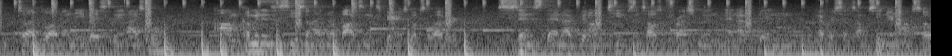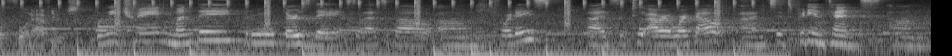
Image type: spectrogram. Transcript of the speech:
until I blew up my knee basically in high school. Um, coming into CSUN, I had no boxing experience whatsoever. Since then, I've been on the team since I was a freshman, and I've been ever since I'm a senior now, so four and a half years. We train Monday through Thursday, so that's about um, four days. Uh, it's a two-hour workout, and so it's pretty intense. Um,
